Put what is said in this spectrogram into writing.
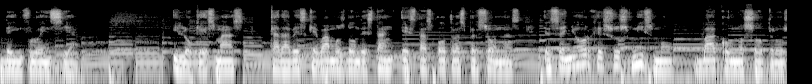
de influencia. Y lo que es más, cada vez que vamos donde están estas otras personas, el Señor Jesús mismo va con nosotros.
